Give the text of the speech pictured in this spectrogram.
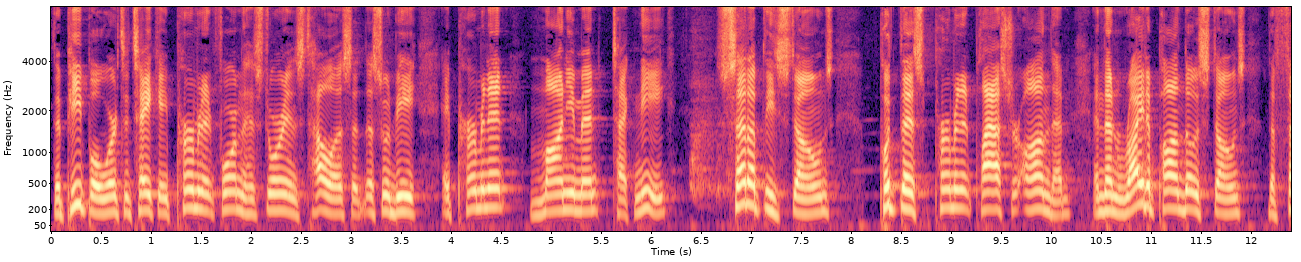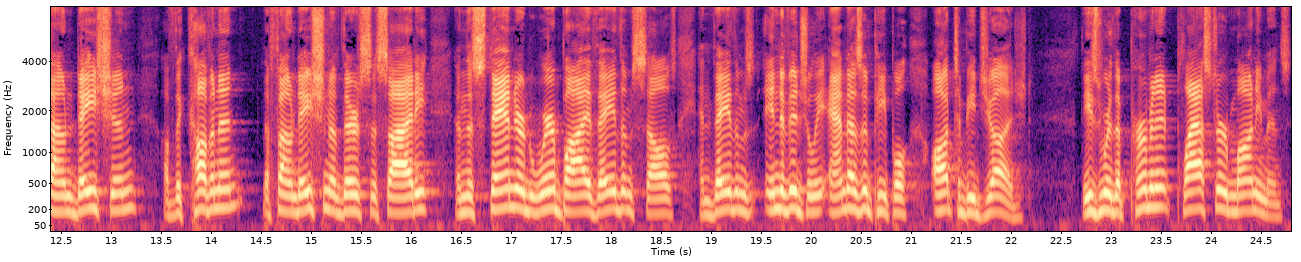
the people were to take a permanent form. The historians tell us that this would be a permanent monument technique. Set up these stones, put this permanent plaster on them, and then write upon those stones the foundation of the covenant, the foundation of their society, and the standard whereby they themselves and they them individually and as a people ought to be judged. These were the permanent plaster monuments.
